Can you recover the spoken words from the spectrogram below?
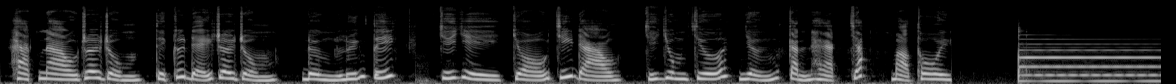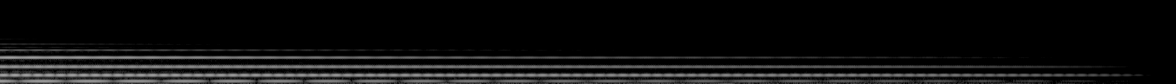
Hạt nào rơi rụng thì cứ để rơi rụng, đừng luyến tiếc. Chỉ vì chỗ chí đạo, chỉ dung chứa những cành hạt chắc mà thôi.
